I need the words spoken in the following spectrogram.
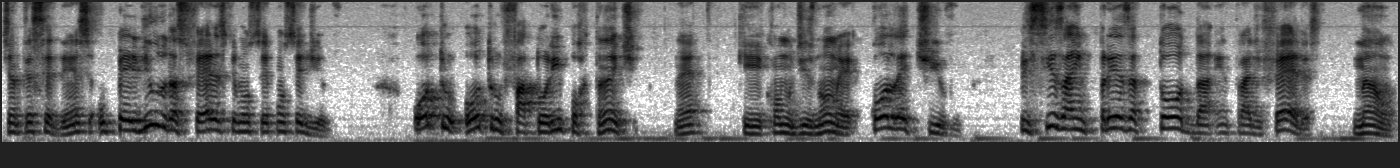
de antecedência o período das férias que vão ser concedidos. Outro, outro fator importante, né, que, como diz o nome, é coletivo. Precisa a empresa toda entrar de férias? Não,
